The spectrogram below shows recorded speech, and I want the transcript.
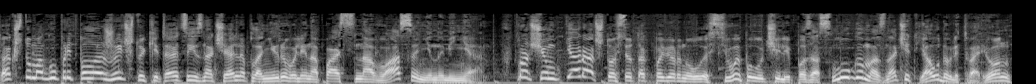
Так что могу предположить, что китайцы изначально планировали напасть на вас, а не на меня. Впрочем, я рад, что все так повернулось. Вы получили по заслугам, а значит, я удовлетворен.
